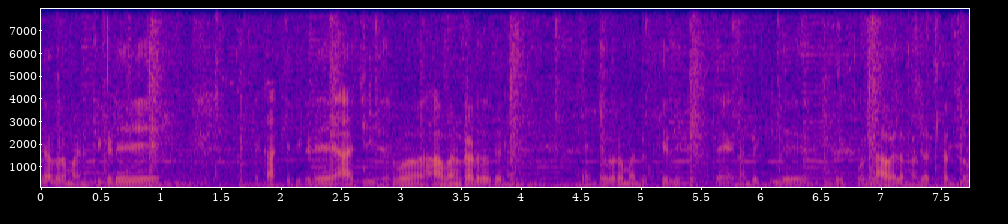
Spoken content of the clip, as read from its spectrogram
त्याप्रमाणे तिकडे काकी तिकडे आजी सर्व आव्हान काढत होते ना त्यांच्याबरोबर मदत केली. तर यांना देखील एक फोन लावायला मदत करतो.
